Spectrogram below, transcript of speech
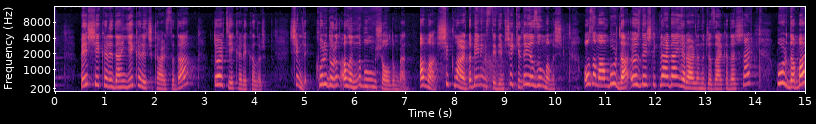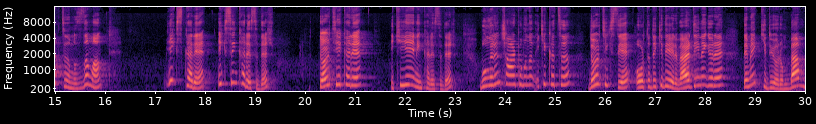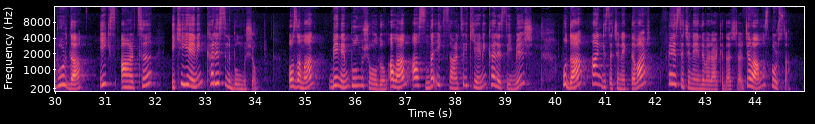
5y kareden y kare çıkarsa da 4y kare kalır. Şimdi koridorun alanını bulmuş oldum ben. Ama şıklarda benim istediğim şekilde yazılmamış. O zaman burada özdeşliklerden yararlanacağız arkadaşlar. Burada baktığımız zaman x kare x'in karesidir. 4y kare 2y'nin karesidir. Bunların çarpımının iki katı 4x'ye ortadaki değeri verdiğine göre demek ki diyorum ben burada x artı 2y'nin karesini bulmuşum. O zaman benim bulmuş olduğum alan aslında x artı 2y'nin karesiymiş. Bu da hangi seçenekte var? B seçeneğinde var arkadaşlar. Cevabımız Bursa.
